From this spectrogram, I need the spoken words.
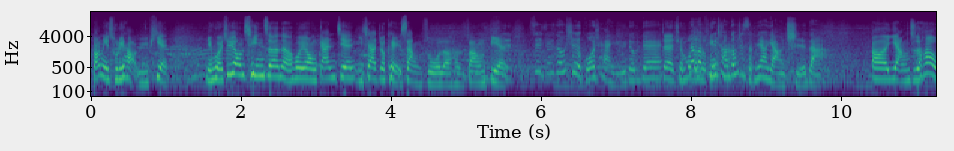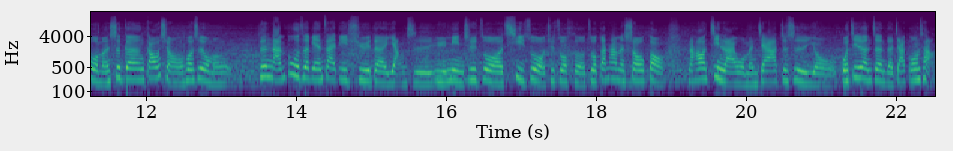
帮你处理好鱼片，你回去用清蒸的或用干煎，一下就可以上桌了，很方便。所以这些都是国产鱼，对不对？对，全部都是。那么平常都是怎么样养殖的？呃，养殖的话，我们是跟高雄或是我们。就是南部这边在地区的养殖渔民去做契作，去做合作，跟他们收购，然后进来我们家就是有国际认证的加工厂，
